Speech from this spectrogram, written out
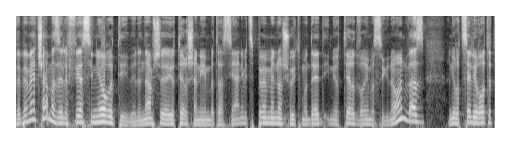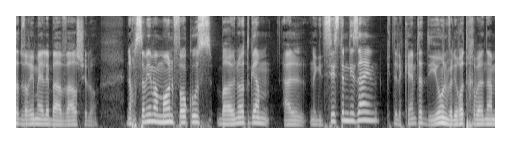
ובאמת שם זה לפי ה seniority. בן אדם שיותר שנים בתעשייה, אני מצפה ממנו שהוא יתמודד עם יותר דברים בסגנון, ואז אני רוצה לראות את הדברים האלה בעבר שלו. אנחנו שמים המון פוקוס בראיונות גם על, נגיד, system design, כדי לקיים את הדיון ולראות איך הבן אדם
